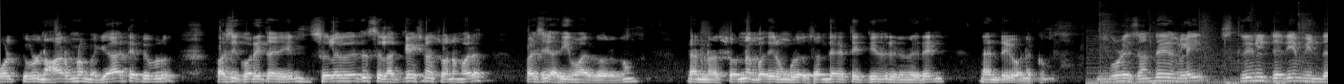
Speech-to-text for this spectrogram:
ஓல்ட் பீப்புள் நார்மலாக மெஜாரிட்டி பீப்புள் பசி குறைத்தான் சில பேருக்கு சில அக்கேஷனாக சொன்ன மாதிரி பசி அதிகமாக இருக்க இருக்கும். நான் சொன்ன பதில் உங்களது சந்தேகத்தை தீர்த்து நினைக்கிறேன் நன்றி வணக்கம். உங்களுடைய சந்தேகங்களை ஸ்க்ரீனில் தெரியும். இந்த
